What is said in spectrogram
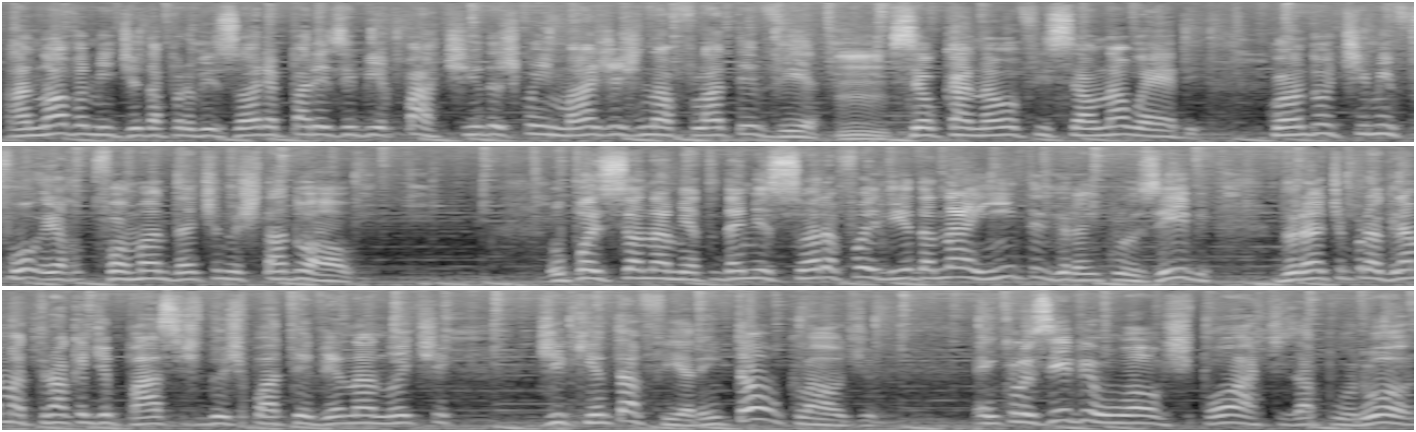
a nova medida provisória para exibir partidas com imagens na Flá TV, seu canal oficial na web, quando o time for, for mandante no estadual. O posicionamento da emissora foi lida na íntegra, inclusive, durante o programa Troca de Passes do Sport TV na noite de quinta-feira. Então, Cláudio, inclusive o All Sports apurou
